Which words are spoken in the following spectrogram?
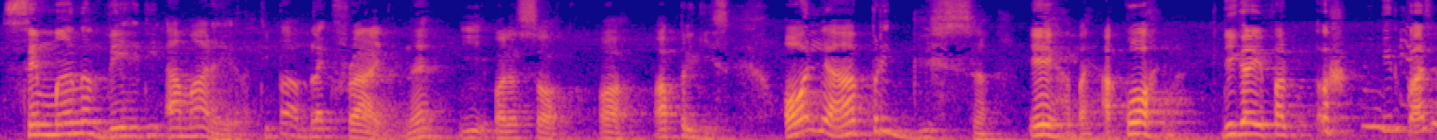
Semana verde amarela, tipo a Black Friday, né? E olha só, ó, a preguiça. Olha a preguiça. Ei, rapaz, acorde, mano. Diga aí, fala. O menino quase,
